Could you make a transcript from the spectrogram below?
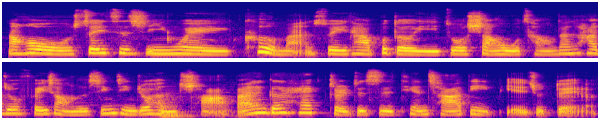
然后这一次是因为客满，所以他不得已坐商务舱，但是他就非常的心情就很差，反正跟 Hector 就是天差地别就对了。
